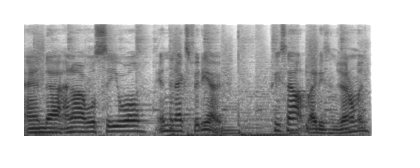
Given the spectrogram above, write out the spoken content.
And, uh, and I will see you all in the next video. Peace out, ladies and gentlemen.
